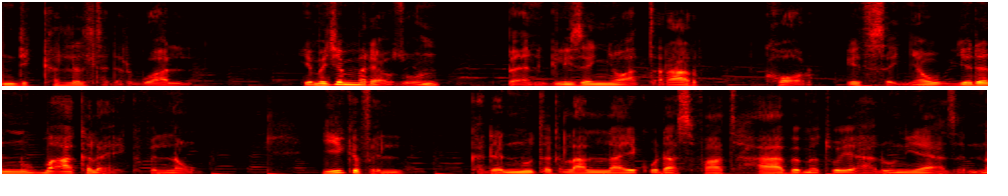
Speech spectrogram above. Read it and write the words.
እንዲከለል ተደርጓል። የመጀመሪያው ዞን በእንግሊዘኛው አጠራር ኮር የተሰኘው የደኑ ማዕከላዊ ክፍል ነው። ይህ ክፍል ከደኑ ጠቅላላ የቆዳ ስፋት 20 በመቶ ያህሉን የያዘና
